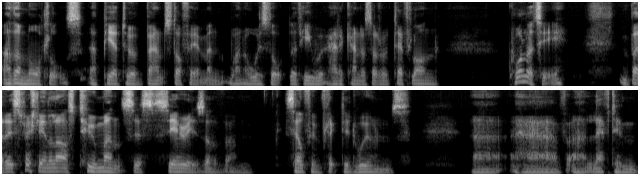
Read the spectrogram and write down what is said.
other mortals appear to have bounced off him, and one always thought that he had a kind of sort of Teflon quality. But especially in the last two months, this series of um, self inflicted wounds uh, have uh, left him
